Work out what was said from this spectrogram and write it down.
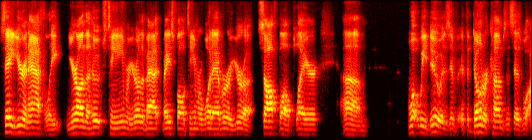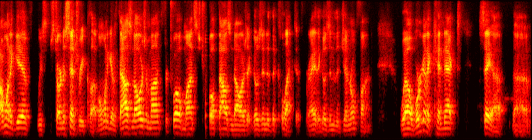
say you're an athlete you're on the hoops team or you're on the bat, baseball team or whatever or you're a softball player um, what we do is if, if a donor comes and says well i want to give we start a century club. I want to give $1000 a month for 12 months $12000 that goes into the collective right? That goes into the general fund. Well we're going to connect say a, a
